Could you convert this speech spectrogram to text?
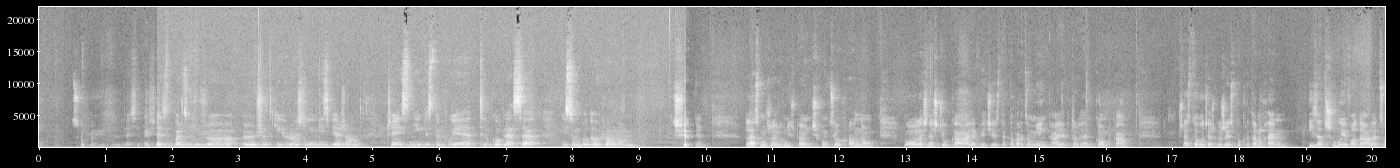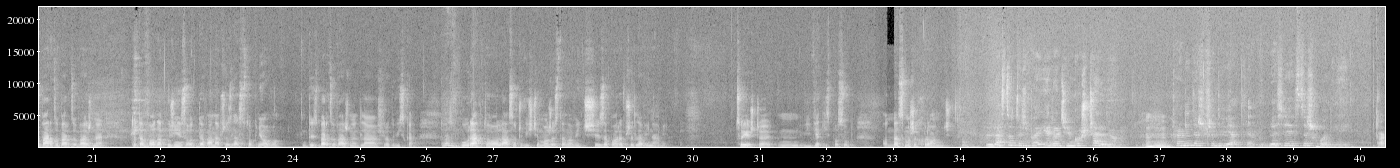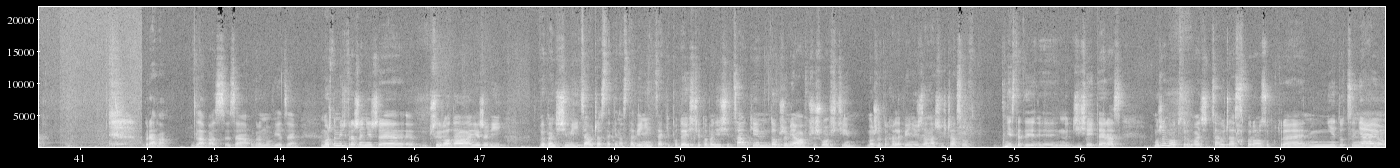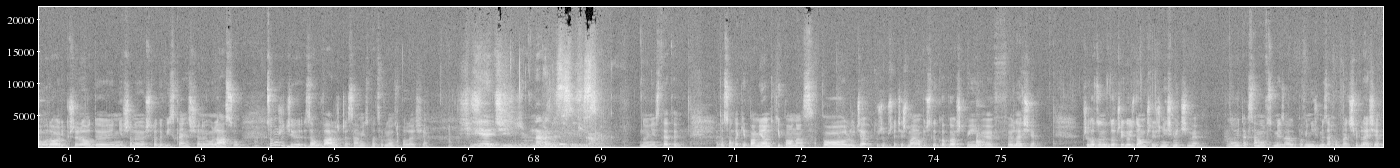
Super. W lesie też jest bardzo dużo y, rzadkich roślin i zwierząt. Część z nich występuje tylko w lasach i są pod ochroną. Świetnie. Las może również pełnić funkcję ochronną, bo leśna ściółka, jak wiecie, jest taka bardzo miękka, jak trochę jak gąbka. Przez to chociażby, że jest pokryta mchem i zatrzymuje wodę, ale co bardzo, bardzo ważne, to ta woda później jest oddawana przez las stopniowo. To jest bardzo ważne dla środowiska. Natomiast w górach to las oczywiście może stanowić zaporę przed lawinami. Co jeszcze? mm, i W jaki sposób on nas może chronić? Las to też bariera dźwiękoszczelna. Mhm. Chroni też przed wiatrem. W lesie jest też chłodniej. Tak. Brawa dla Was za ogromną wiedzę. Można mieć wrażenie, że e, przyroda, jeżeli Wy będziecie mieli cały czas takie nastawienie, takie podejście, to będzie się całkiem dobrze miała w przyszłości. Może trochę lepiej niż za naszych czasów. Niestety e, no, dzisiaj, teraz możemy obserwować cały czas sporo osób, które nie doceniają roli przyrody, nie szanują środowiska, nie szanują lasu. Co możecie zauważyć czasami spacerując po lesie? Śmieci, nawet wysypiska. No niestety. To są takie pamiątki po nas, po ludziach, którzy przecież mają być tylko gośćmi e, w lesie. Przychodząc do czyjegoś domu przecież nie śmiecimy. No i tak samo w sumie za, powinniśmy zachowywać się w lesie.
